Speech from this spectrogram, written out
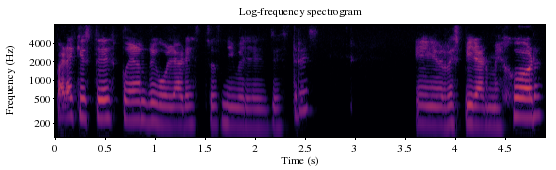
para que ustedes puedan regular estos niveles de estrés, eh, respirar mejor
